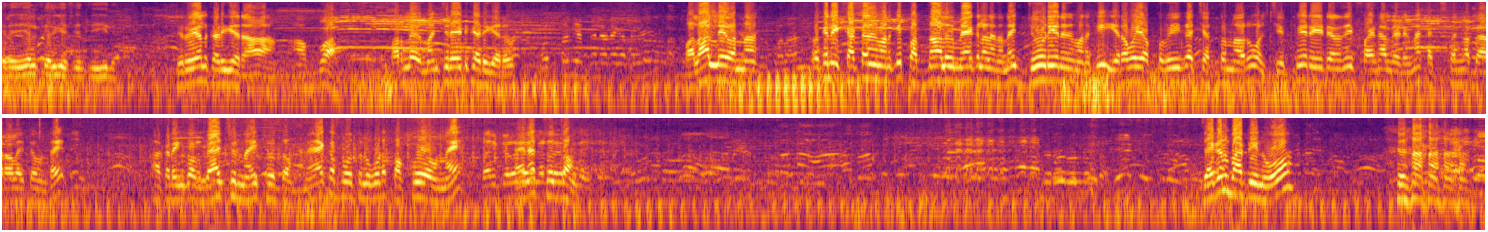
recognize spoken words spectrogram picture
ఇరవై వేలు కరిగేసి ఇరవై వేలకు అడిగారా? అబ్బా పర్లేదు మంచి రేటుకి అడిగారు. పొలాలు లేవన్నా? ఓకే నీకు కట్ట అనేది మనకి పద్నాలుగు మేకలు అనేది ఉన్నాయి. జోడి అనేది మనకి ఇరవై ఒక్క వెయ్యిగా చెప్తున్నారు. వాళ్ళు చెప్పే రేట్ అనేది ఫైనల్ రేట్ అయినా ఖచ్చితంగా బేరాలు అయితే ఉంటాయి. అక్కడ ఇంకొక బ్యాచ్ ఉన్నాయి చూద్దాం. మేకపోతులు కూడా తక్కువే ఉన్నాయి. అయినా చూద్దాం. జగన్ పార్టీ నువ్వు?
